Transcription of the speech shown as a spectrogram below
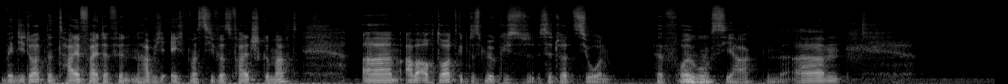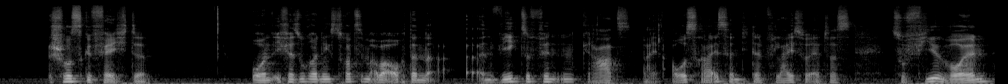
wenn die dort einen TIE Fighter finden, habe ich echt massiv was falsch gemacht. Ähm, aber auch dort gibt es mögliche Situationen. Verfolgungsjagden, mhm. ähm, Schussgefechte. Und ich versuche allerdings trotzdem aber auch dann einen Weg zu finden, gerade bei Ausreißern, die dann vielleicht so etwas zu viel wollen,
